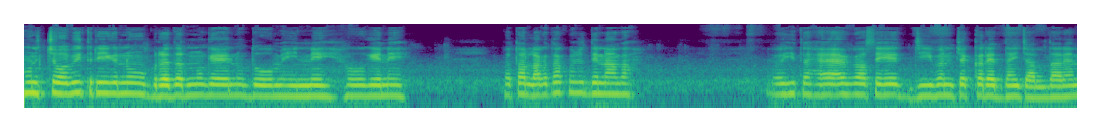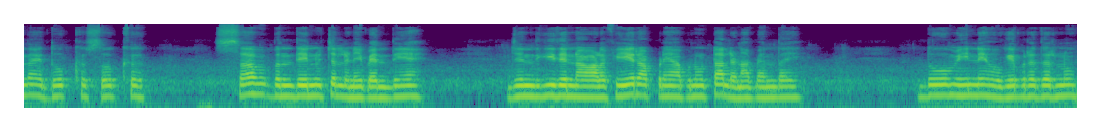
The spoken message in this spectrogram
ਹੁਣ 24 ਤਰੀਕ ਨੂੰ ਬ੍ਰਦਰ ਨੂੰ ਗਏ ਨੂੰ 2 ਮਹੀਨੇ ਹੋ ਗਏ ਨੇ। ਪਤਾ ਲੱਗਦਾ ਕੁਝ ਦਿਨਾਂ ਦਾ। ਉਹੀ ਤਾਂ ਹੈ, ਬਸ ਇਹ ਜੀਵਨ ਚੱਕਰ ਇਦਾਂ ਹੀ ਚੱਲਦਾ ਰਹਿੰਦਾ ਹੈ, ਦੁੱਖ, ਸੁੱਖ ਸਭ ਬੰਦੇ ਨੂੰ ਝੱਲਣੇ ਪੈਂਦੇ ਆ ਜ਼ਿੰਦਗੀ ਦੇ ਨਾਲ ਫੇਰ ਆਪਣੇ ਆਪ ਨੂੰ ਢਾਲਣਾ ਪੈਂਦਾ ਏ 2 ਮਹੀਨੇ ਹੋ ਗਏ ਬ੍ਰਦਰ ਨੂੰ।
